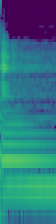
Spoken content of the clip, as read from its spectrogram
Mm-hmm.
